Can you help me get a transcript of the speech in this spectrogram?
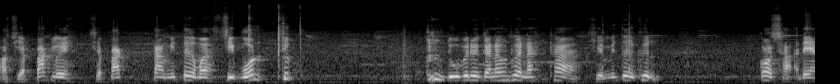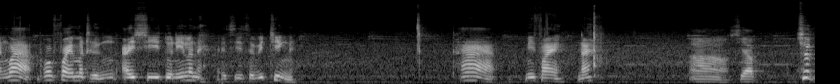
เอาเสียบปลั๊กเลยเสียบปลั๊กตั้งมิเตอร์มา10โวลต์จึ๊กดูไปด้วยกันนะเพื่อนๆนะถ้าเสียบมิเตอร์ขึ้น ก็แสดงว่าเพราะไฟมาถึง IC ตัวนี้แล้วเนี่ย IC switching เนี่ยถ้ามีไฟนะอ่าเสียบชึก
